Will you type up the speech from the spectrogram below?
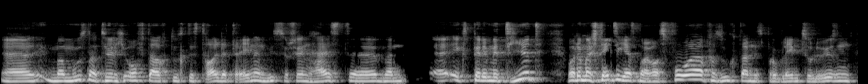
Äh, man muss natürlich oft auch durch das Tal der Tränen, wie es so schön heißt, äh, man experimentiert oder man stellt sich erstmal was vor, versucht dann das Problem zu lösen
